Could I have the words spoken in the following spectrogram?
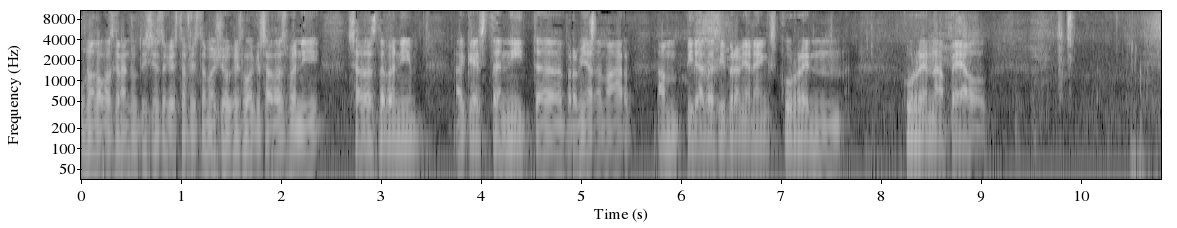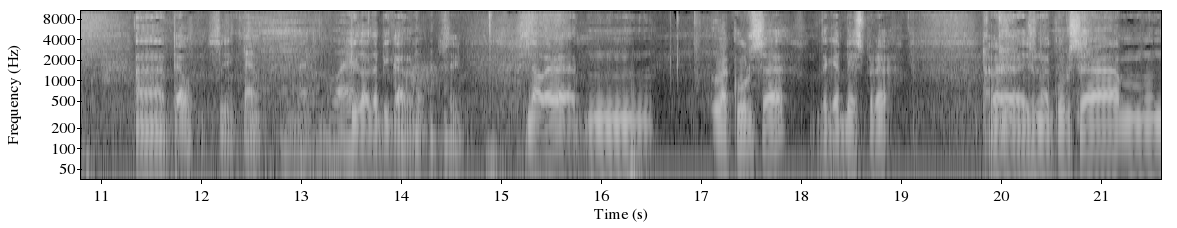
una de les grans notícies d'aquesta festa major que és la que s'ha d'esdevenir aquesta nit a eh, Premià de Mar amb pirates i premianencs corrent, corrent a pèl a pèl? Sí. Pèl. Pilota picada, no? Sí. No, a veure, mm, la cursa d'aquest vespre a veure, és una cursa amb, un,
